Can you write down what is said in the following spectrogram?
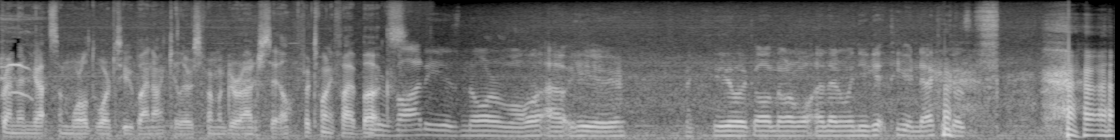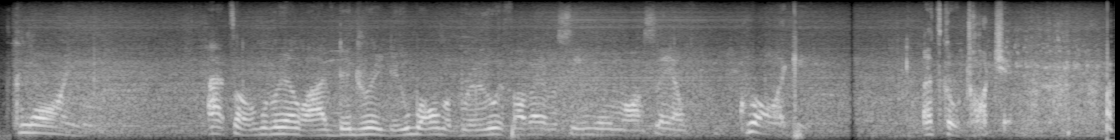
Brendan got some World War II binoculars from a garage sale for 25 bucks. Your body is normal out here. Like, you look all normal, and then when you get to your neck, it goes. Blind. That's a real live didgeridoo ball of brew if I've ever seen one myself. Crikey. Let's go touch it.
